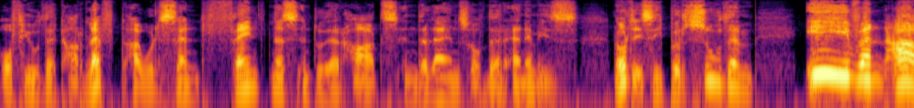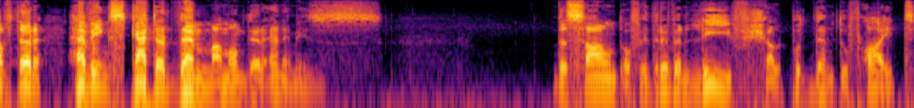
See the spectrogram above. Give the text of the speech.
of you that are left, I will send faintness into their hearts in the lands of their enemies. Notice he pursue them even after having scattered them among their enemies. The sound of a driven leaf shall put them to flight,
